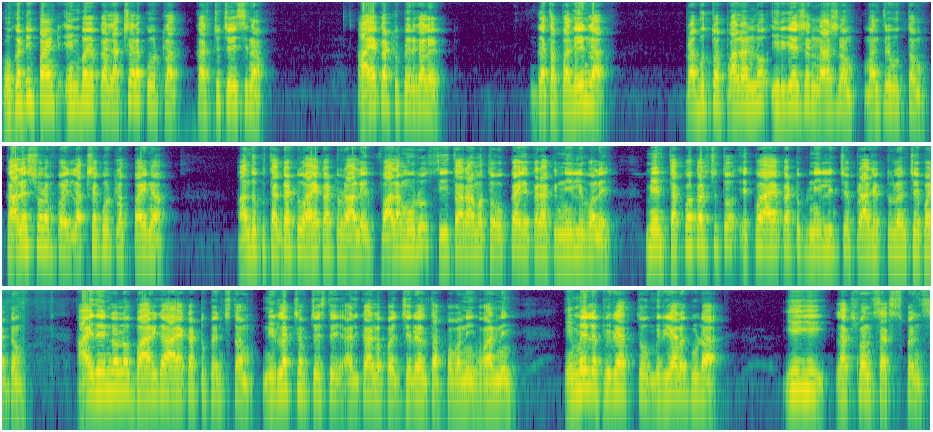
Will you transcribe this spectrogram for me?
ఒకటి పాయింట్ ఎనభై ఒక్క లక్షల కోట్ల ఖర్చు చేసిన ఆయకట్టు పెరగలే. గత పదేళ్ళ ప్రభుత్వ పాలనలో ఇరిగేషన్ నాశనం. మంత్రి ఉత్తమ్ కాళేశ్వరంపై లక్ష కోట్ల పైన అందుకు తగ్గట్టు ఆయకట్టు రాలే. పాలమూరు సీతారామతో ఒక్క ఎకరాకి నీళ్ళు ఇవ్వలే. మేము తక్కువ ఖర్చుతో ఎక్కువ ఆయకట్టుకు నీళ్ళించే ప్రాజెక్టులను చేపట్టాం. ఐదేళ్ళలో భారీగా ఆయకట్టు పెంచుతాం. నిర్లక్ష్యం చేస్తే అధికారులపై చర్యలు తప్పవని వార్నింగ్. ఎమ్మెల్యే ఫిర్యాదుతో మిర్యాలగూడ ఈఈ లక్ష్మణ్ సస్పెన్స్.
